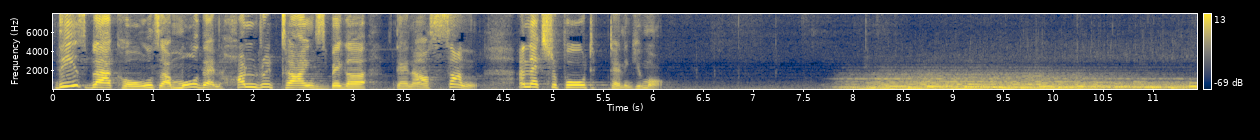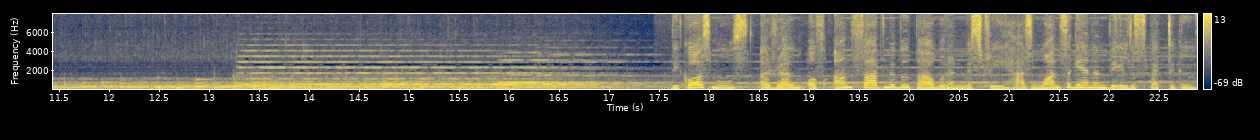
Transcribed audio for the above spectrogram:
these black holes are more than 100 times bigger than our Sun. Our next report telling you more. The cosmos, a realm of unfathomable power and mystery, has once again unveiled a spectacle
